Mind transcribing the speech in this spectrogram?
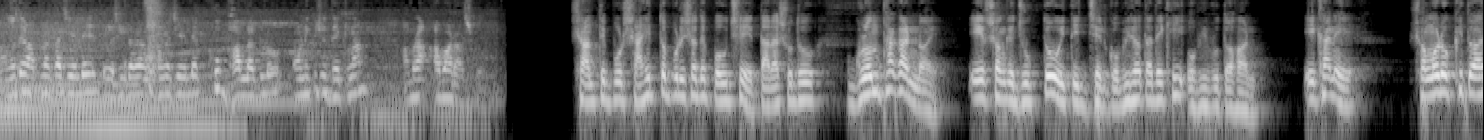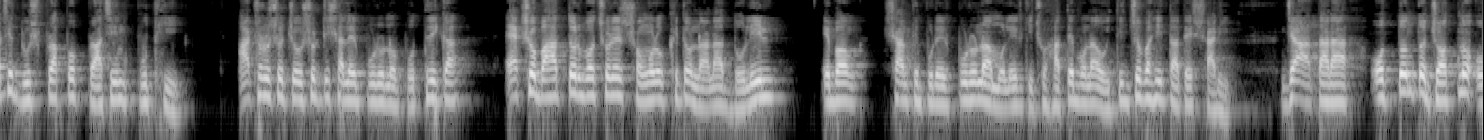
আমাদের আপনার কাছে এলে রশিদ দাদা আপনার কাছে এলে খুব ভালো লাগল অনেক কিছু দেখলাম। আমরা আবার আসব। শান্তিপুর সাহিত্য পরিষদে পৌঁছে তারা শুধু গ্রন্থাগার নয়, এর সঙ্গে যুক্ত ঐতিহ্যের গভীরতা দেখেই অভিভূত হন। এখানে সংরক্ষিত আছে দুষ্প্রাপ্য প্রাচীন পুঁথি। আঠারোশো চৌষট্টি সালের পুরনো পত্রিকা, একশো বাহাত্তর বছরের সংরক্ষিত নানা দলিল এবং শান্তিপুরের পুরনো আমলের কিছু হাতে বোনা ঐতিহ্যবাহী তাঁতের শাড়ি, যা তারা অত্যন্ত যত্ন ও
